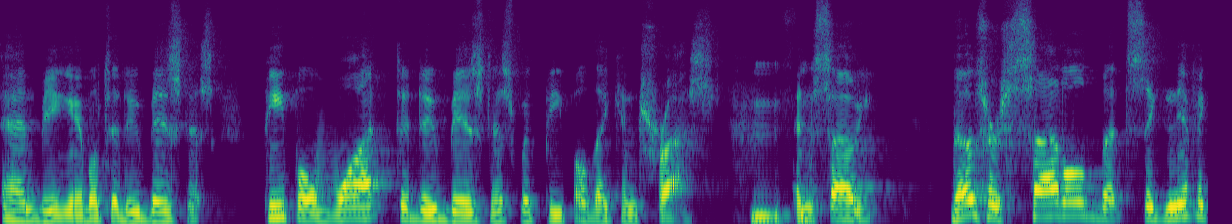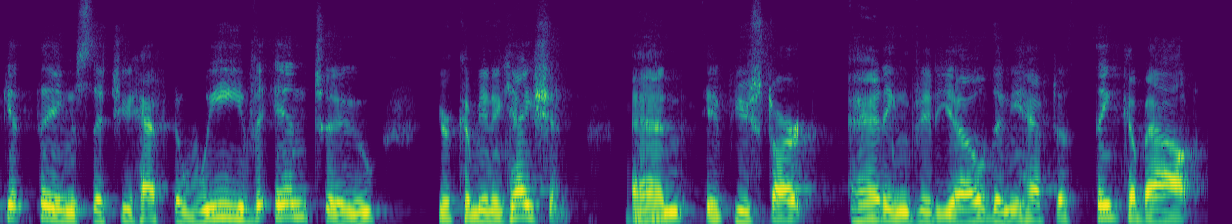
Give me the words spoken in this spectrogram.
and being able to do business. People want to do business with people they can trust. Mm-hmm. And so those are subtle but significant things that you have to weave into your communication. Mm-hmm. And if you start adding video, then you have to think about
